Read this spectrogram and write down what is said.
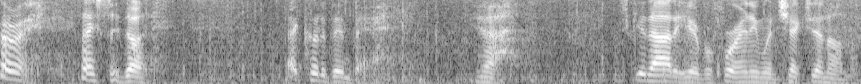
All right, nicely done. That could have been bad. Yeah. Let's get out of here before anyone checks in on them.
